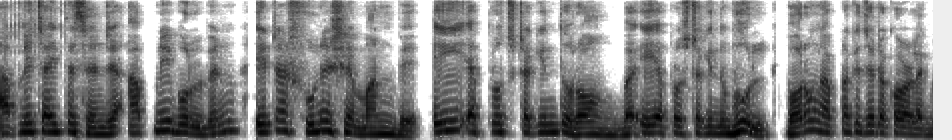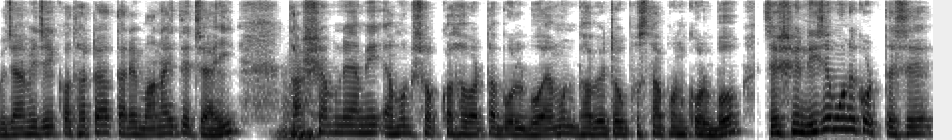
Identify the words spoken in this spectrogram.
আপনি চাইতেছেন যে, আপনি বলবেন, এটা শুনে সে মানবে। এই অ্যাপ্রোচটা কিন্তু রং বা এই অ্যাপ্রোচটা কিন্তু ভুল। বরং আপনাকে যেটা করা লাগবে, যে, আমি যেই কথাটা তারে মানাইতে চাই, তার সামনে আমি এমন সব কথাবার্তা বলব এমন ভাবে এটা উপস্থাপন করব, যে সে নিজে মনে করতেছে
